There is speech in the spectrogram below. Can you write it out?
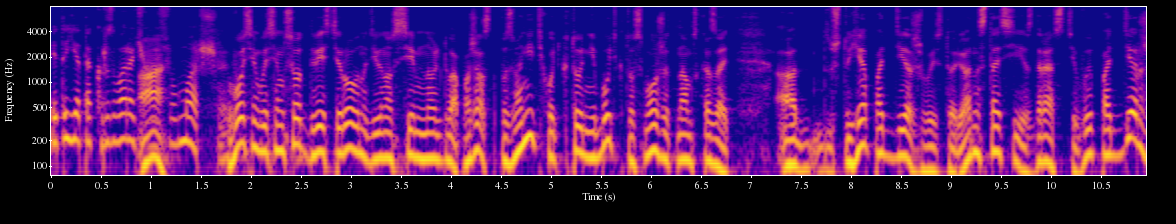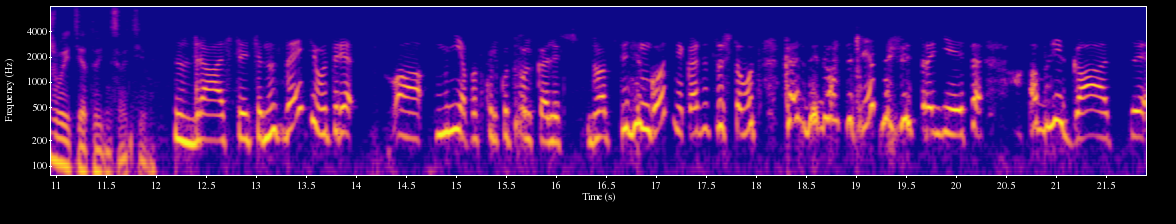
Это я так разворачиваюсь а, в марше. 8 800 200 ровно 9702. Пожалуйста, позвоните хоть кто-нибудь, кто сможет нам сказать, а, что я поддерживаю историю. Анастасия, здравствуйте. Вы поддерживаете эту инициативу? Здравствуйте. Ну, знаете, вот а, мне, поскольку только лишь 21 год, мне кажется, что вот каждые 20 лет в нашей стране это облигации,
